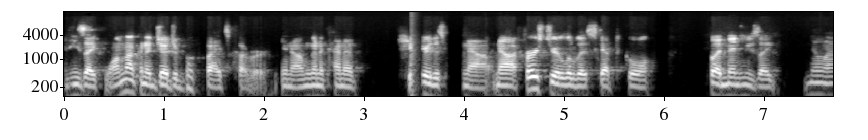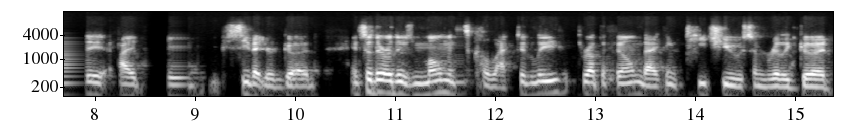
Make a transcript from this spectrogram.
And he's like, Well, I'm not going to judge a book by its cover. You know, I'm going to kind of hear this now. Now, at first, you're a little bit skeptical, but then he was like, No, I, I see that you're good. And so there are those moments collectively throughout the film that I think teach you some really good,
